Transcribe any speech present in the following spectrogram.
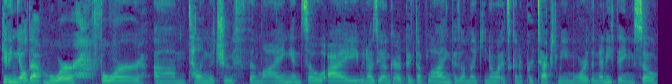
getting yelled at more for um, telling the truth than lying. And so I, when I was younger, I picked up lying because I'm like, you know what, it's going to protect me more than anything. So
